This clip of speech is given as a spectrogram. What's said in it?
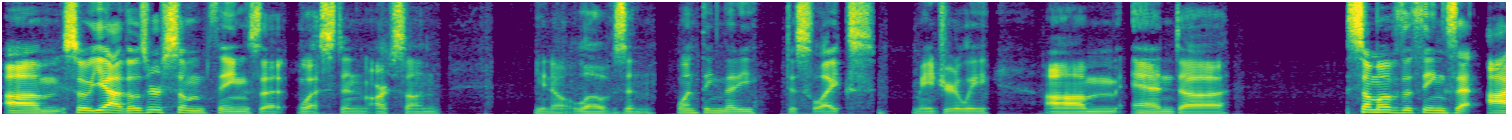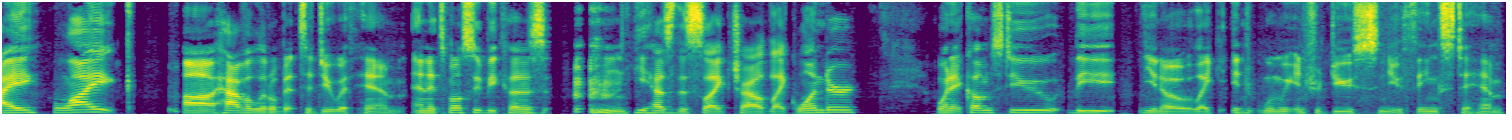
Um, so yeah, those are some things that Weston, our son, you know, loves, and one thing that he dislikes majorly. Um, and uh, some of the things that I like uh, have a little bit to do with him, and it's mostly because he has this like childlike wonder when it comes to the you know like in, when we introduce new things to him.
